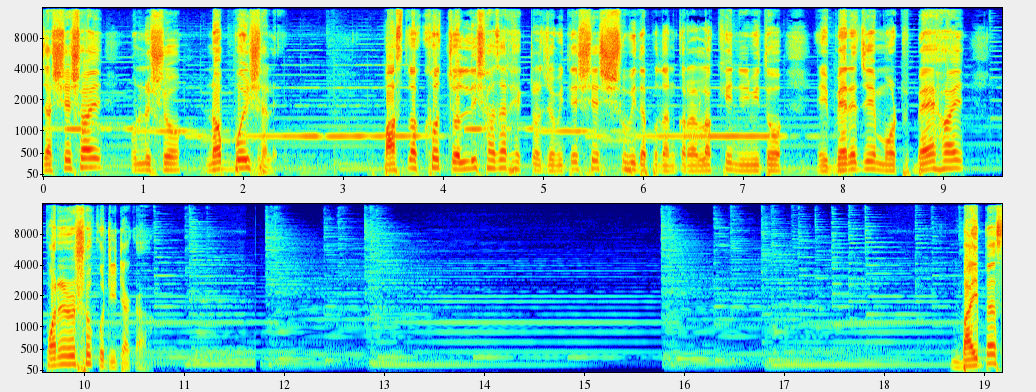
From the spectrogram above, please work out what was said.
যা শেষ হয় উনিশশো নব্বই সালে। পাঁচ লক্ষ চল্লিশ হাজার হেক্টর জমিতে শেষ সুবিধা প্রদান করার লক্ষ্যে নির্মিত এই ব্যারেজে মোট ব্যয় হয় পনেরোশো কোটি টাকা। বাইপাস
